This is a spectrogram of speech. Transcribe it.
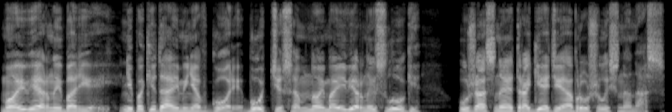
мой верный Борей, не покидай меня в горе, будьте со мной, мои верные слуги. Ужасная трагедия обрушилась на нас».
